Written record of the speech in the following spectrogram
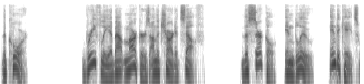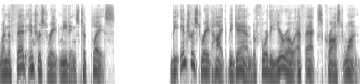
the core. Briefly about markers on the chart itself. The circle, in blue, indicates when the Fed interest rate meetings took place. The interest rate hike began before the Euro FX crossed 1.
